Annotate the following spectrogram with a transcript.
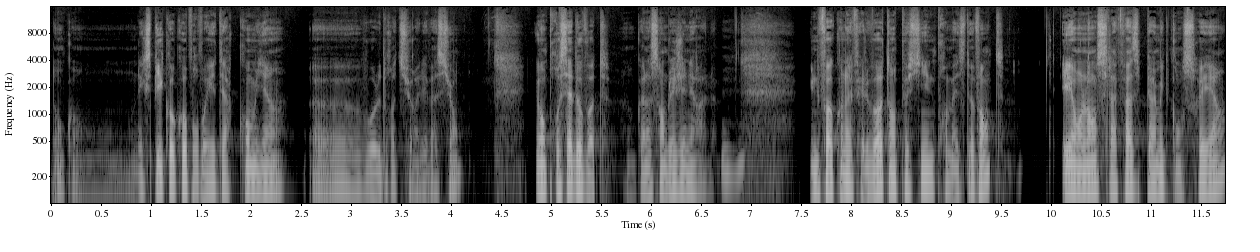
Donc on on explique au copropriétaire combien euh, vaut le droit de surélévation, et on procède au vote, donc à l'Assemblée générale. Mhm. Une fois qu'on a fait le vote, on peut signer une promesse de vente, et on lance la phase permis de construire.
